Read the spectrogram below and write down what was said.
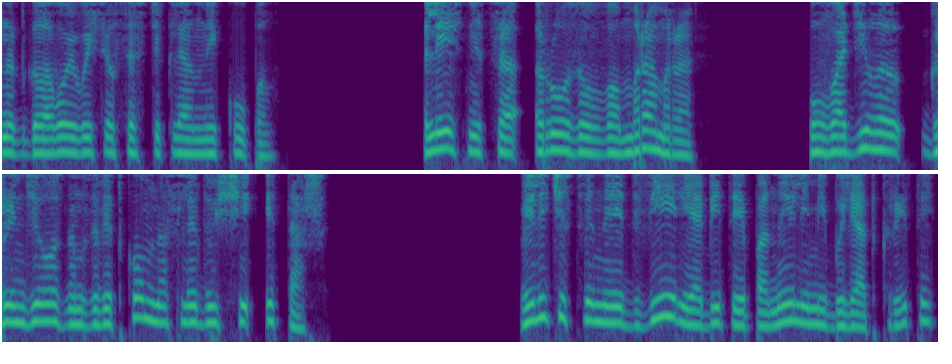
Над головой высился стеклянный купол. Лестница розового мрамора уводила грандиозным завитком на следующий этаж. Величественные двери, обитые панелями, были открыты.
